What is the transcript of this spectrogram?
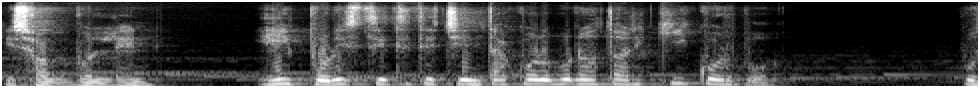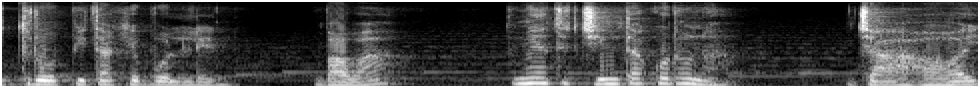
কৃষক বললেন, এই পরিস্থিতিতে চিন্তা করব না তো আর কি করব? পুত্র পিতাকে বললেন, বাবা, তুমি এত চিন্তা করো না। যা হয়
